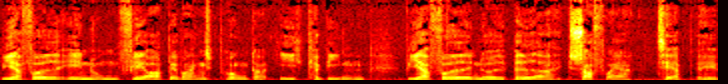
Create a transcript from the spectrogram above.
Vi har fået en, nogle flere opbevaringspunkter i kabinen. Vi har fået noget bedre software til at øh,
